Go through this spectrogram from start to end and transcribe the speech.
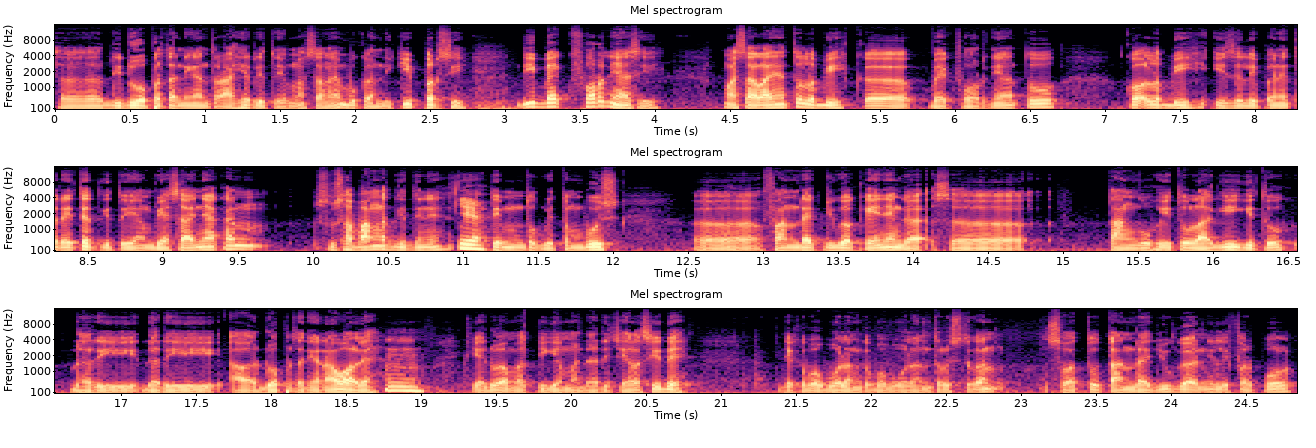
eh, di dua pertandingan terakhir itu ya masalahnya bukan di kiper sih, di back four-nya sih. Masalahnya tuh lebih ke back four-nya tuh kok lebih easily penetrated gitu yang biasanya kan susah banget gitu nih Iya. tim untuk ditembus. Eh, Van Dijk juga kayaknya nggak setangguh itu lagi gitu dari dari uh, dua pertandingan awal ya. Ya dua sama tiga sama dari Chelsea deh. Dia kebobolan kebobolan terus itu kan suatu tanda juga nih Liverpool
